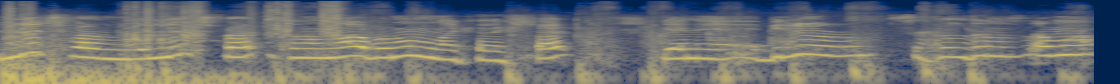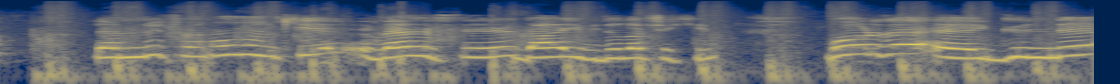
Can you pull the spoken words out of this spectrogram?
Lütfen ve lütfen kanalıma abone olun arkadaşlar. Yani biliyorum sıkıldınız ama yani lütfen olun ki ben sizlere daha iyi videolar çekeyim. Bu arada eee, günde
